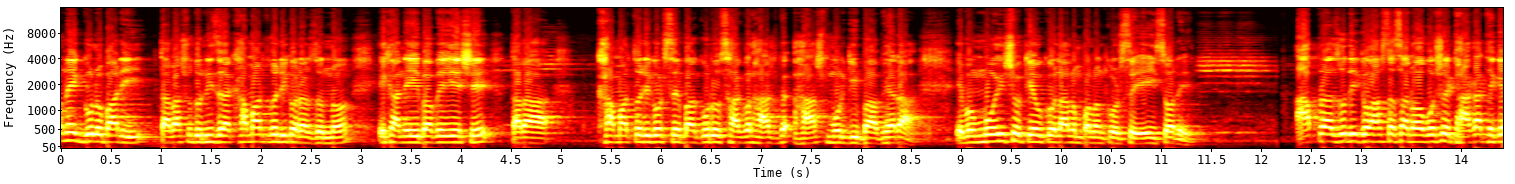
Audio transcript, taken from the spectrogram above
অনেকগুলো বাড়ি তারা শুধু নিজেরা খামার তৈরি করার জন্য এখানে এইভাবে এসে তারা খামার তৈরি করছে বা গরু, ছাগল, হাঁস হাঁস, মুরগি বা ভেড়া এবং মহিষও কেউ কেউ লালন পালন করছে এই চরে। আপনারা যদি কেউ আসতে চান, অবশ্যই ঢাকা থেকে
